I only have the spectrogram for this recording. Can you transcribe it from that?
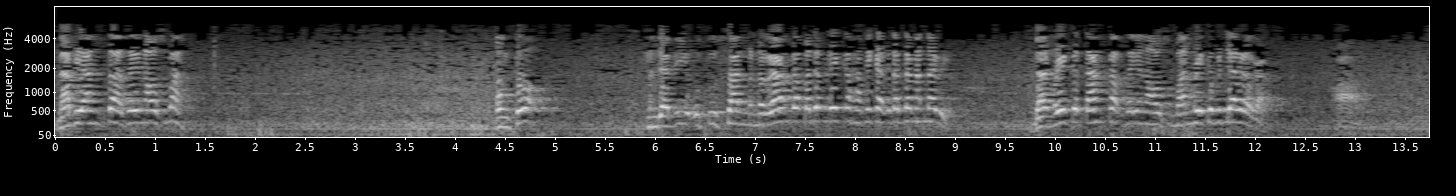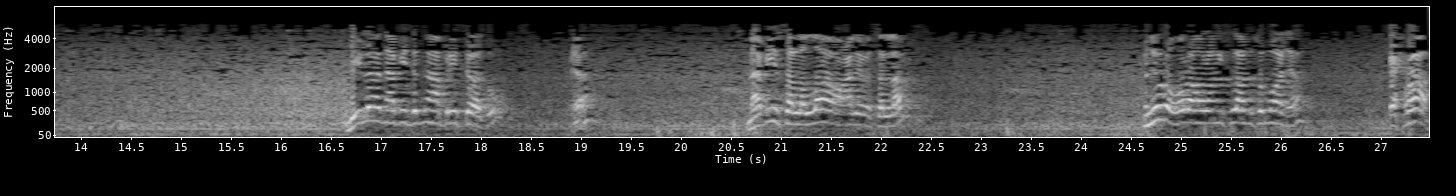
Nabi hantar Sayyidina Osman. Untuk menjadi utusan menerangkan kepada mereka hakikat kedatangan Nabi. Dan mereka tangkap Sayyidina Osman, mereka penjarakan. Haa. Bila Nabi dengar berita tu, ya. Nabi sallallahu alaihi wasallam menyuruh orang-orang Islam semuanya ihram.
